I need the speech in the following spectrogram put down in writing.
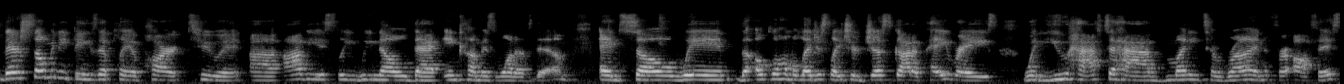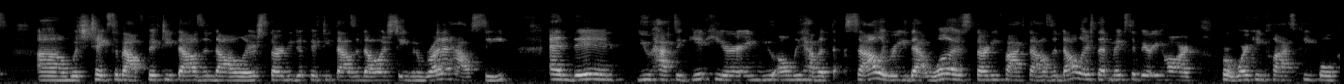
there's so many things that play a part to it. Uh, obviously, we know that income is one of them. And so when the Oklahoma legislature just got a pay raise, when you have to have money to run for office, um, which takes about $50,000, 30 to $50,000 to even run a House seat, and then you have to get here and you only have a th- salary that was $35,000 that makes it very hard for working class people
